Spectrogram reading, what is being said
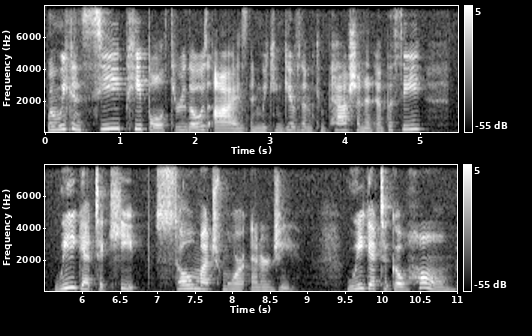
When we can see people through those eyes and we can give them compassion and empathy, we get to keep so much more energy. We get to go home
